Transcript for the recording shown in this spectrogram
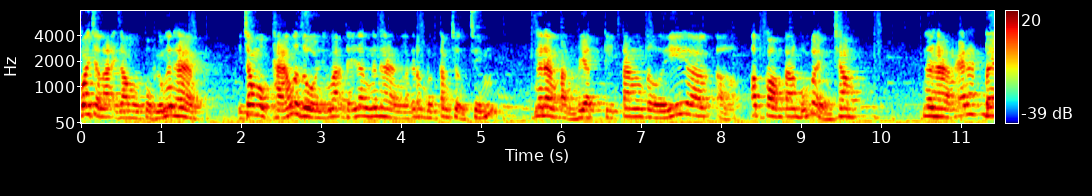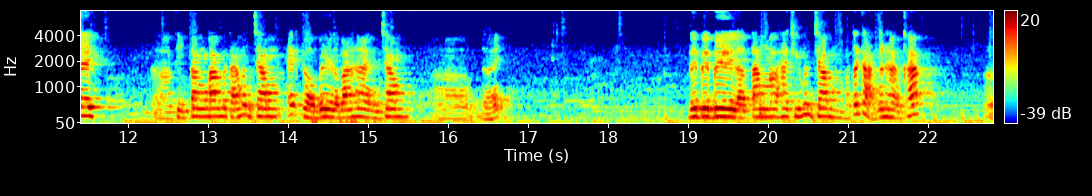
Quay trở lại dòng cổ phiếu ngân hàng, thì trong một tháng vừa rồi thì các bạn thấy rằng ngân hàng là cái động lực tăng trưởng chính. Ngân hàng bản Việt thì tăng tới ờ, ở Upcom tăng 47% ngân hàng SHB à, thì tăng 38% SGB là 32% à, đấy. VBB là tăng 29% và tất cả ngân hàng khác à,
